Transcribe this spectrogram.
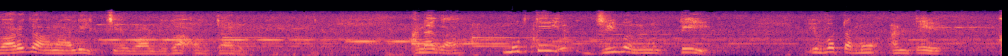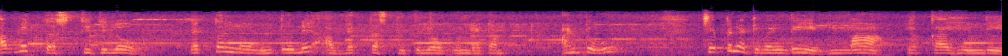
వరదానాలు ఇచ్చేవాళ్ళుగా అవుతారు అనగా ముక్తి జీవన్ముక్తి ఇవ్వటము అంటే అవ్యక్త స్థితిలో వ్యక్తంలో ఉంటూనే అవ్యక్త స్థితిలో ఉండటం అంటూ చెప్పినటువంటి మా యొక్క హిందీ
